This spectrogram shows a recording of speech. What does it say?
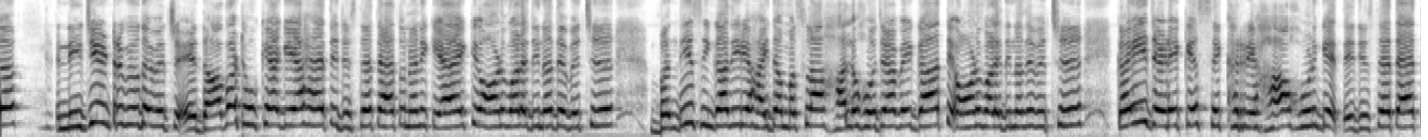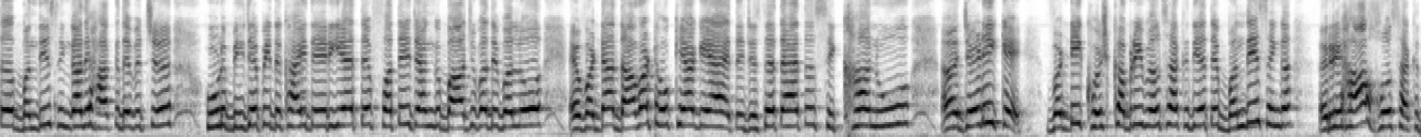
ਨਿੱਜੀ ਇੰਟਰਵਿਊ ਦੇ ਵਿੱਚ ਇਹ ਦਾਅਵਾ ਠੋਕਿਆ ਗਿਆ ਹੈ ਤੇ ਜਿਸ ਦੇ ਤਹਿਤ ਉਹਨਾਂ ਨੇ ਕਿਹਾ ਹੈ ਕਿ ਆਉਣ ਵਾਲੇ ਦਿਨਾਂ ਦੇ ਵਿੱਚ ਬੰਦੀ ਸਿੰਘਾਂ ਦੀ ਰਿਹਾਈ ਦਾ ਮਸਲਾ ਹੱਲ ਹੋ ਜਾਵੇਗਾ ਤੇ ਆਉਣ ਵਾਲੇ ਦਿਨਾਂ ਦੇ ਵਿੱਚ ਕਈ ਜਿਹੜੇ ਕਿ ਸਿੱਖ ਰਿਹਾ ਹੋਣਗੇ ਤੇ ਜਿਸ ਦੇ ਤਹਿਤ ਬੰਦੀ ਸਿੰਘਾਂ ਦੇ ਹੱਕ ਦੇ ਵਿੱਚ ਹੁਣ ਬੀਜੇਪੀ ਦਿਖਾਈ ਦੇ ਰਹੀ ਹੈ ਤੇ ਫਤਿਹ ਜੰਗ ਬਾਜਵਾ ਦੇ ਵੱਲੋਂ ਇਹ ਵੱਡਾ ਦਾਅਵਾ ਠੋਕਿਆ ਗਿਆ ਹੈ ਤੇ ਜਿਸ ਦੇ ਤਹਿਤ ਸਿੱਖਾਂ ਨੂੰ ਜਿਹੜੀ ਕਿ ਵੱਡੀ ਖੁਸ਼ਖਬਰੀ ਮਿਲ ਸਕਦੀ ਹੈ ਤੇ ਬੰਦੀ ਸਿੰਘ ਰਿਹਾ ਹੋ ਸਕਦੇ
